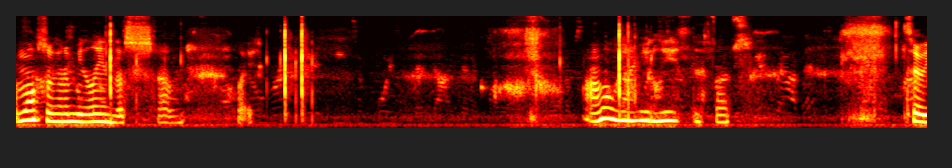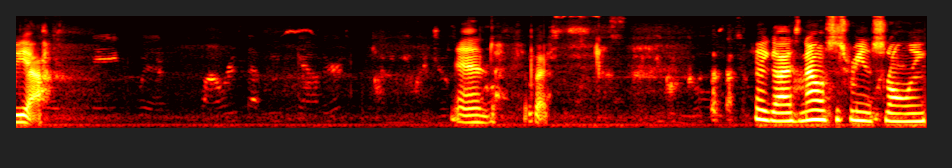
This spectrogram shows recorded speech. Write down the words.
I'm also going to be deleting this, um, wait. I'm also going to be deleting this also. So, yeah. And, okay. Okay guys, now it's just reinstalling.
